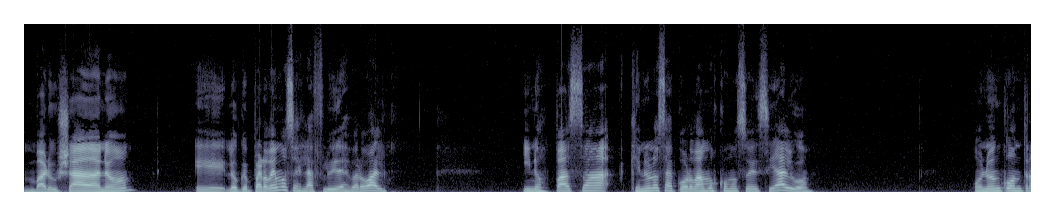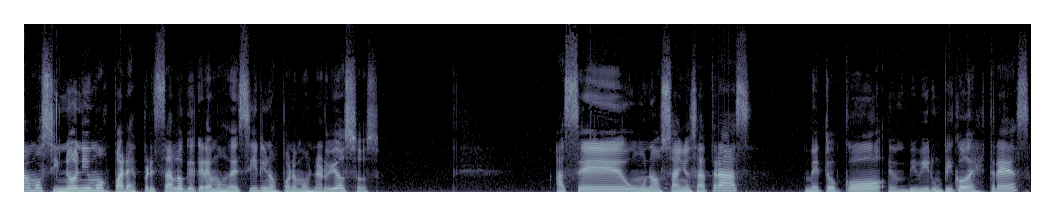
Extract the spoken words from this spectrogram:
barullada, ¿no? eh, lo que perdemos es la fluidez verbal. Y nos pasa que no nos acordamos cómo se decía algo. O no encontramos sinónimos para expresar lo que queremos decir y nos ponemos nerviosos. Hace unos años atrás me tocó eh, vivir un pico de estrés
